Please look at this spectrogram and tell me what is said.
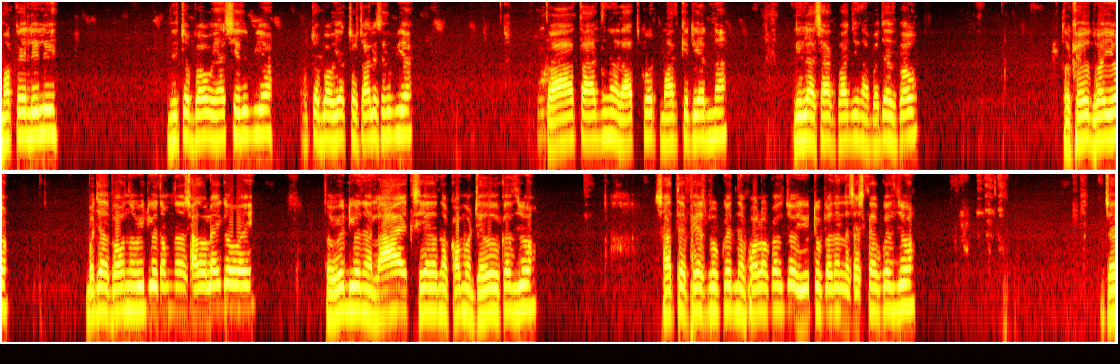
મકઈ લીલી, નીચો ભાવ એસી રૂપિયા, ઊંચો ભાવ એકસો ચાલીસ રૂપિયા. તો આ હતા આજના રાજકોટ માર્કેટ યાર્ડના લીલા શાકભાજીના બજાર ભાવ. તો ખેડૂત ભાઈઓ બજાર ભાવનો વીડિયો તમને સારો લાગ્યો હોય તો વિડીયોને લાઇક શેર અને કોમેન્ટ જરૂર કરજો. સાથે ફેસબુક પેજને ફોલો કરજો યુટ્યુબ ચેનલને સબસ્ક્રાઈબ કરજો. જય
